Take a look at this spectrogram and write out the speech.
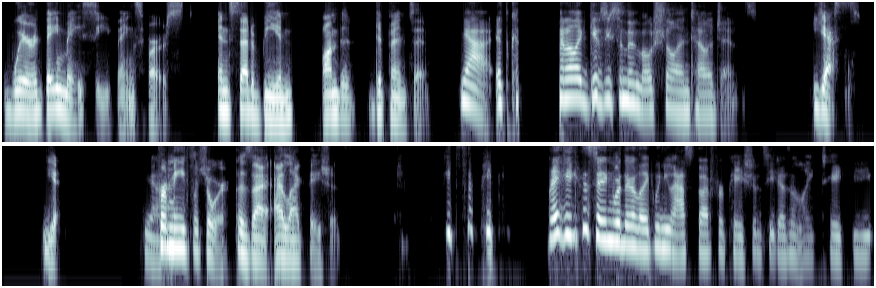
where they may see things first instead of being on the defensive. yeah It kind of like gives you some emotional intelligence Yes. Yeah For me, for sure, because I, I lack patience. I hate the saying where they're like, when you ask God for patience, He doesn't like take the,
